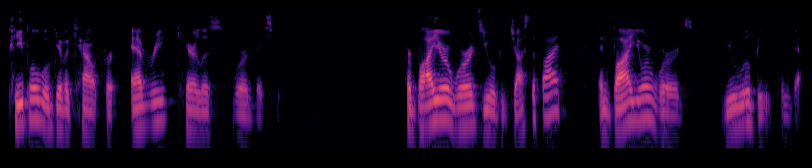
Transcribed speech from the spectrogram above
people will give account for every careless word they speak. For by your words you will be justified, and by your words you will be condemned.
